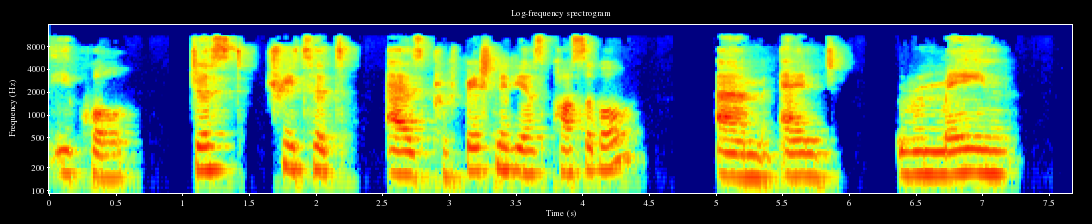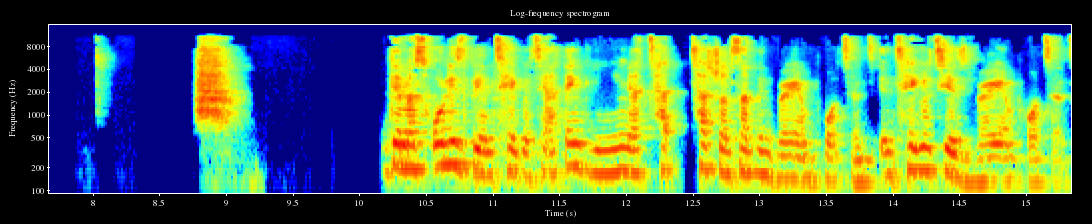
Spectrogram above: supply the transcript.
equal, just treat it as professionally as possible, um, and remain. There must always be integrity. I think Nina t- touched on something very important. Integrity is very important.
